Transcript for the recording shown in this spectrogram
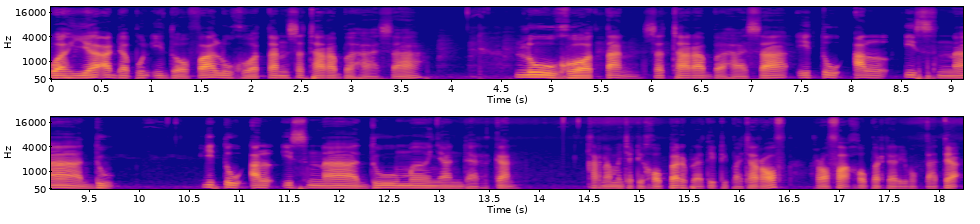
Wahia adapun idofah lugotan secara bahasa. Lugotan secara bahasa itu al-isnadu. Itu al isnadu menyandarkan. Karena menjadi khobar berarti dibaca rof rofa khobar dari mubtada.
